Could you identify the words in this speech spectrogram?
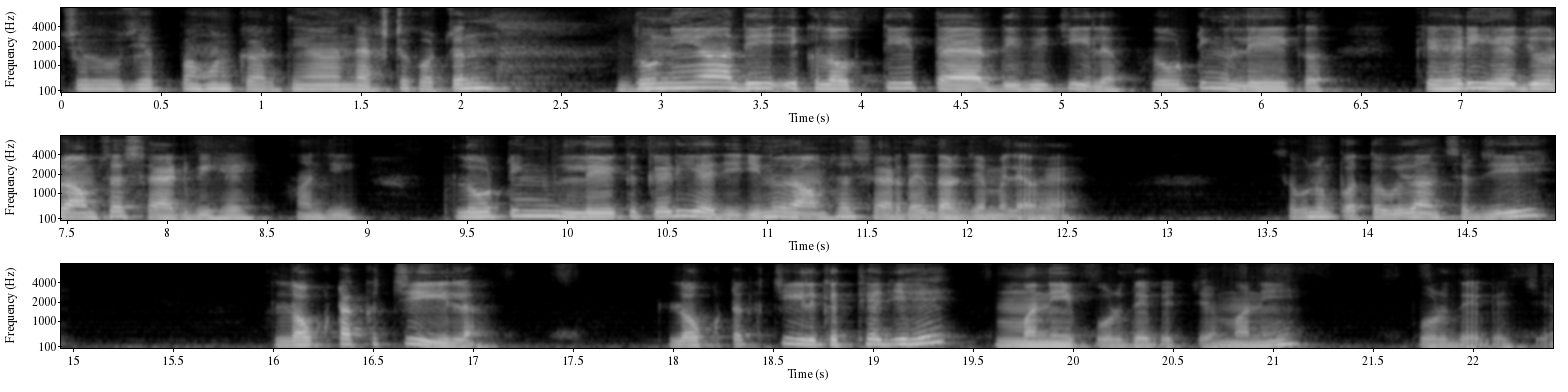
ਚਲੋ ਜੀ, ਆਪਾਂ ਹੁਣ ਕਰਦੇ ਹਾਂ ਨੈਕਸਟ ਕੁਐਸਚਨ ਦੁਨੀਆ ਦੀ ਇਕਲੌਤੀ ਤੈਰਦੀ ਹੋਈ ਝੀਲ ਫਲੋਟਿੰਗ ਲੇਕ ਕਿਹੜੀ ਹੈ ਜੋ ਰਾਮਸਰ ਸਾਈਟ ਵੀ ਹੈ? ਹਾਂਜੀ ਫਲੋਟਿੰਗ ਲੇਕ ਕਿਹੜੀ ਹੈ ਜੀ, ਜਿਹਨੂੰ ਰਾਮਸਰ ਸਾਈਟ ਦਾ ਦਰਜਾ ਮਿਲਿਆ ਹੋਇਆ ਹੈ? ਸਭ ਨੂੰ ਪਤਾ ਹੋਵੇ ਇਹਦਾ ਆਨਸਰ ਜੀ। ਲੋਕਟਕ ਝੀਲ। ਲੋਕਟਕ ਝੀਲ ਕਿੱਥੇ ਹੈ ਜੀ ਇਹ? ਮਨੀਪੁਰ ਦੇ ਵਿੱਚ ਮਨੀ ਪੁਰ ਦੇ ਵਿੱਚ।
